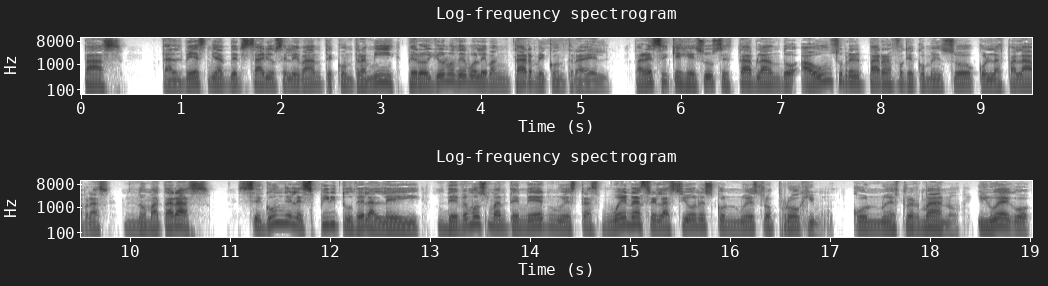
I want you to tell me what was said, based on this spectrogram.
paz. Tal vez mi adversario se levante contra mí, pero yo no debo levantarme contra él. Parece que Jesús está hablando aún sobre el párrafo que comenzó con las palabras no matarás. Según el espíritu de la ley, debemos mantener nuestras buenas relaciones con nuestro prójimo, con nuestro hermano, y luego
